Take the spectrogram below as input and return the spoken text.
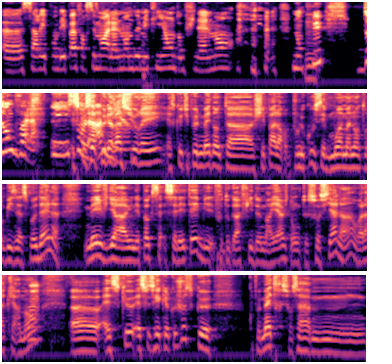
ça répondait pas forcément à l'allemande de mes clients, donc finalement non mmh. plus. Donc voilà, ils sont là. Est-ce que ça peut les rassurer? Est-ce que tu peux le mettre dans ta, je sais pas, alors pour le coup c'est moins maintenant ton business model, mais je veux dire à une époque ça, l'était, photographie de mariage donc de social, hein, voilà clairement. Mm. Euh, est-ce que est-ce que c'est quelque chose que qu'on peut mettre sur sa hum,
